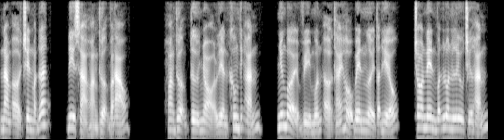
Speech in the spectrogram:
nằm ở trên mặt đất, đi xả hoàng thượng vào áo. Hoàng thượng từ nhỏ liền không thích hắn, nhưng bởi vì muốn ở Thái hậu bên người tận hiếu, cho nên vẫn luôn lưu trữ hắn.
